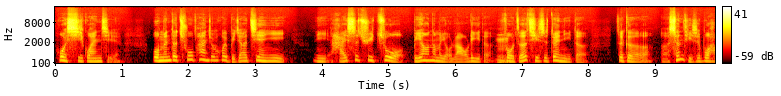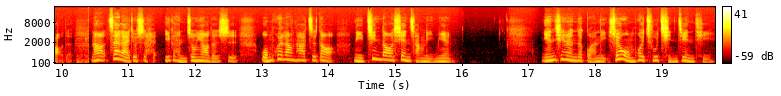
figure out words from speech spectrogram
或膝关节，我们的初判就会比较建议你还是去做，不要那么有劳力的，嗯、否则其实对你的这个呃身体是不好的。嗯、然后再来就是很一个很重要的是，我们会让他知道你进到现场里面，年轻人的管理，所以我们会出情境题。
